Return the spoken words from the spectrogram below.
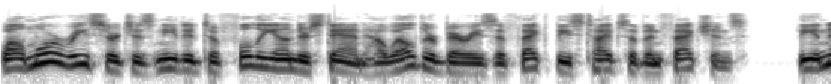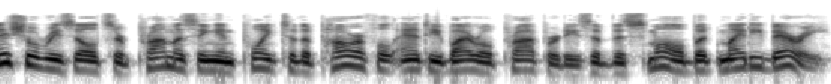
While more research is needed to fully understand how elderberries affect these types of infections, the initial results are promising and point to the powerful antiviral properties of this small but mighty berry.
